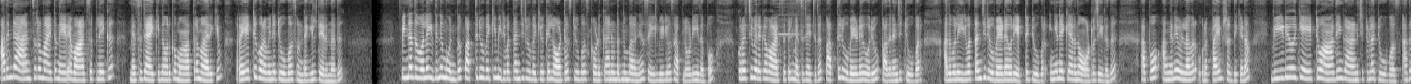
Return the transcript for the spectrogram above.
അതിന്റെ ആൻസറുമായിട്ട് നേരെ വാട്സപ്പിലേക്ക് മെസ്സേജ് അയക്കുന്നവർക്ക് മാത്രമായിരിക്കും റേറ്റ് കുറവിന്റെ ട്യൂബേഴ്സ് ഉണ്ടെങ്കിൽ തരുന്നത്. പിന്നെ അതുപോലെ ഇതിന് മുൻപ് പത്ത് രൂപയ്ക്കും ഇരുപത്തഞ്ച് രൂപയ്ക്കും ഒക്കെ ലോട്ടസ് ട്യൂബേഴ്സ് കൊടുക്കാനുണ്ടെന്നും പറഞ്ഞ് സെയിൽ വീഡിയോസ് അപ്ലോഡ് ചെയ്തപ്പോൾ കുറച്ച് പേരൊക്കെ വാട്സപ്പിൽ മെസ്സേജ് അയച്ചത് പത്ത് രൂപയുടെ ഒരു പതിനഞ്ച് ട്യൂബർ അതുപോലെ ഇരുപത്തഞ്ച് രൂപയുടെ ഒരു എട്ട് ട്യൂബർ ഇങ്ങനെയൊക്കെയായിരുന്നു ഓർഡർ ചെയ്തത്. അപ്പോൾ അങ്ങനെയുള്ളവർ ഉറപ്പായും ശ്രദ്ധിക്കണം. വീഡിയോയ്ക്ക് ഏറ്റവും ആദ്യം കാണിച്ചിട്ടുള്ള ട്യൂബേഴ്സ് അത്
